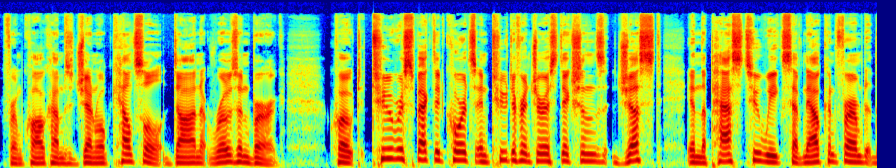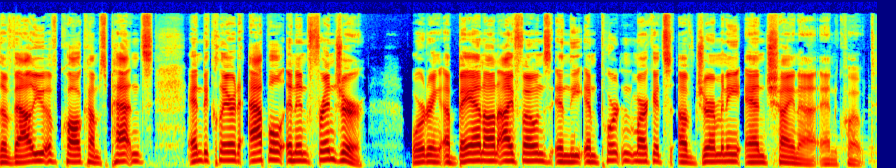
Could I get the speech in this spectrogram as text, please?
from Qualcomm's general counsel, Don Rosenberg. Quote, two respected courts in two different jurisdictions just in the past two weeks have now confirmed the value of Qualcomm's patents and declared Apple an infringer, ordering a ban on iPhones in the important markets of Germany and China, end quote.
